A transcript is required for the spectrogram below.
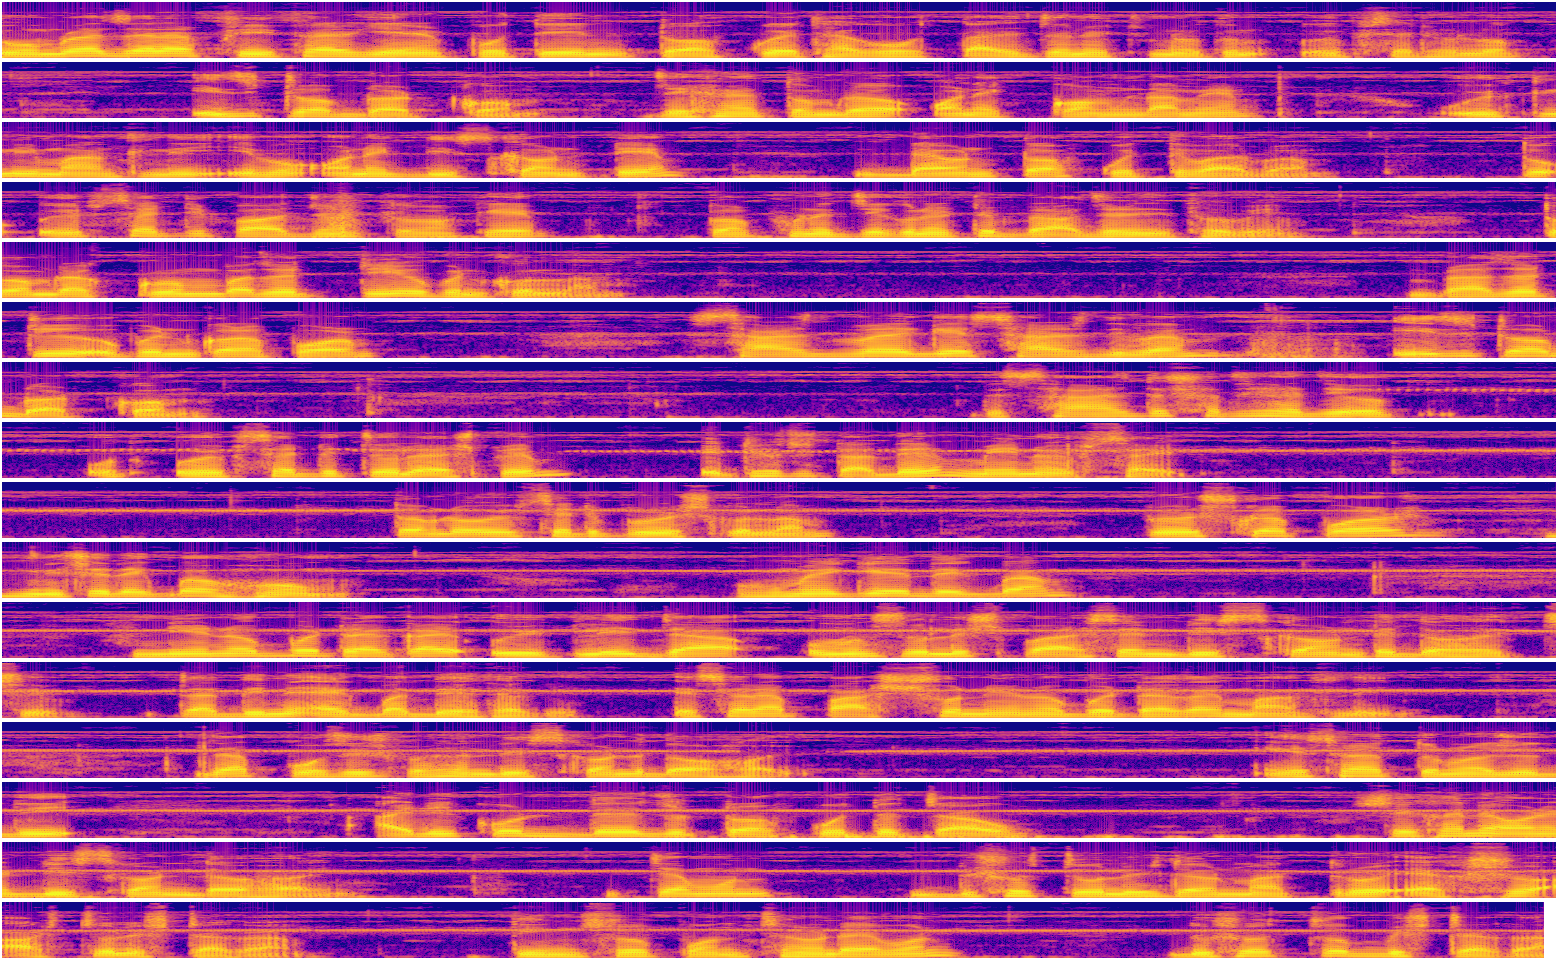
তোমরা যারা free fire গেমের প্রতিদিন টপ করে থাকো, তাদের জন্য একটি নতুন ওয়েবসাইট হলো ইজি টপ ডট কম যেখানে তোমরা অনেক কম দামে উইকলি মান্থলি এবং অনেক ডিসকাউন্টে ডায়মন্ড টপ করতে পারবা। তো ওয়েবসাইটটি পাওয়ার জন্য তোমাকে তোমার ফোনে যে কোনো একটা ব্রাউজারে দিতে হবে। তো আমরা ক্রোম ব্রাউজারটি ওপেন করলাম। ব্রাউজারটি ওপেন করার পর সার্চ বারে গিয়ে সার্চ দিবা easy top dot com search দেওয়ার সাথে সাথে ওয়েবসাইটটি চলে আসবে। এটি হচ্ছে তাদের মেন ওয়েবসাইট তো আমরা ওয়েবসাইটে প্রবেশ করলাম। প্রবেশ করার পর নিচে দেখবা হোম হোমে গিয়ে দেখবা নিরানব্বই টাকায় উইকলি যা উনচল্লিশ পার্সেন্ট ডিসকাউন্টে দেওয়া হচ্ছে, যা দিনে একবার দেওয়া থাকে। এছাড়া পাঁচশো নিরানব্বই টাকায় মান্থলি যা পঁচিশ পার্সেন্ট ডিসকাউন্টে দেওয়া হয়। এছাড়া তোমরা যদি আইডি কোড দিয়ে টপ করতে চাও, সেখানে অনেক ডিসকাউন্ট দেওয়া হয়। যেমন দুশো চল্লিশ ডায়মন্ড মাত্র একশো আটচল্লিশ টাকা, তিনশো পঞ্চান্ন ডায়মন্ড দুশো চব্বিশ টাকা,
